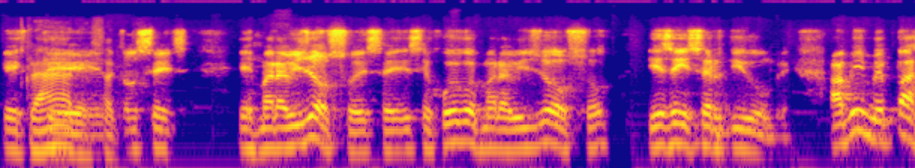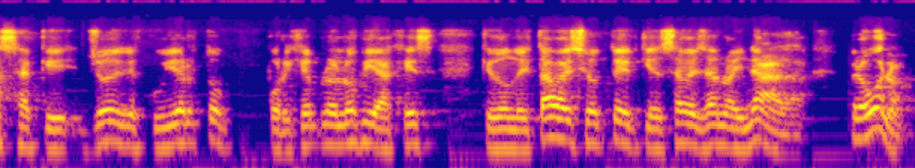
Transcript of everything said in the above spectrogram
Este, Claro, entonces es maravilloso, ese, ese juego es maravilloso y esa incertidumbre. A mí me pasa que yo he descubierto, por ejemplo, en los viajes, que donde estaba ese hotel, quién sabe, ya no hay nada. Pero bueno,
